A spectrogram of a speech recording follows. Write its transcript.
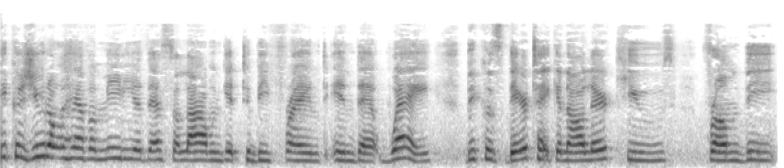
because you don't have a media that's allowing it to be framed in that way because they're taking all their cues from the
